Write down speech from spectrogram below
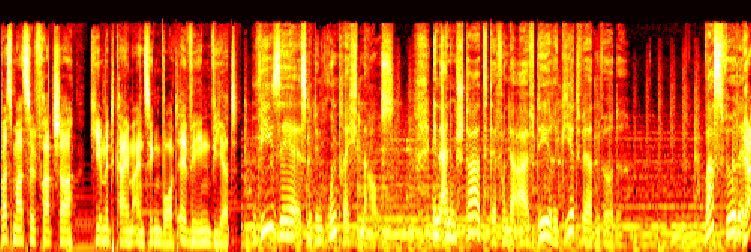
was Marcel Fratscher hier mit keinem einzigen Wort erwähnen wird. Wie sähe es mit den Grundrechten aus? In einem Staat, der von der AfD regiert werden würde. Was würde. Ja,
